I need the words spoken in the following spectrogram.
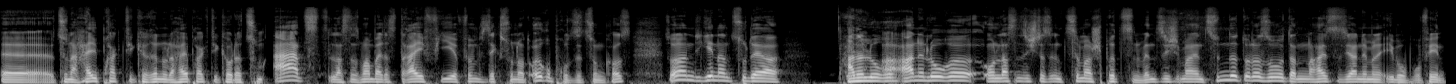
äh, zu einer Heilpraktikerin oder Heilpraktiker oder zum Arzt lassen das machen, weil das 3, 4, 5, 600 Euro pro Sitzung kostet, sondern die gehen dann zu der Hannelore. Hannelore und lassen sich das im Zimmer spritzen. Wenn es sich mal entzündet oder so, dann heißt es ja, nimm mal Ibuprofen.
